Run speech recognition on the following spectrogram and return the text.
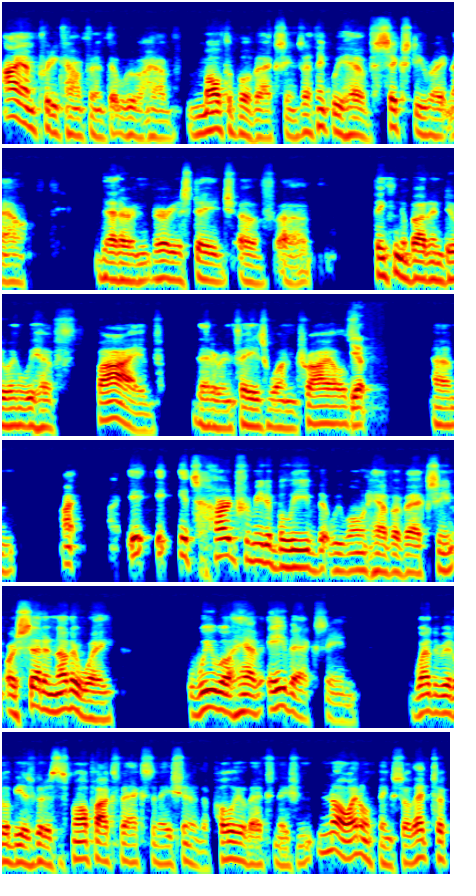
I am pretty confident that we will have multiple vaccines. I think we have 60 right now that are in various stage of uh, thinking about and doing. We have five that are in phase one trials. Yep. Um, I, it, it, it's hard for me to believe that we won't have a vaccine, or said another way, we will have a vaccine. Whether it'll be as good as the smallpox vaccination or the polio vaccination, no, I don't think so. That took,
